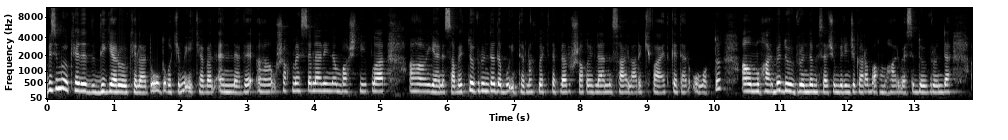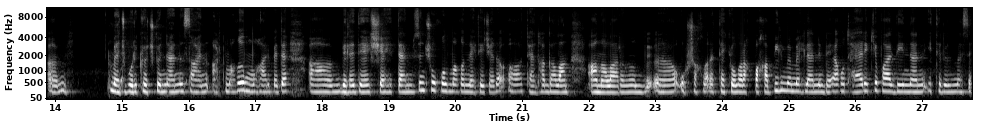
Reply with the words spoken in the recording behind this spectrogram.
Bizim ölkədə də digər ölkələrdə olduğu kimi ilk əvvəl ənənəvi uşaq məsələləri ilə başlayıblar. Yəni Sovet dövründə də bu internat məktəbləri, uşaq evlərinin sayları kifayət kifayət qədər olubdur. Amma müharibə dövründə məsəl üçün 1-ci Qarabağ müharibəsi dövründə məcburi köçkünlərinin sayının artmağı, müharibədə belə deyək, şəhidlərimizin çox olmağı, nəticədə tənha qalan anaların uşaqlara tək olaraq baxa bilməməklərinin və yaxud hər iki valideynlərinin itirilməsi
